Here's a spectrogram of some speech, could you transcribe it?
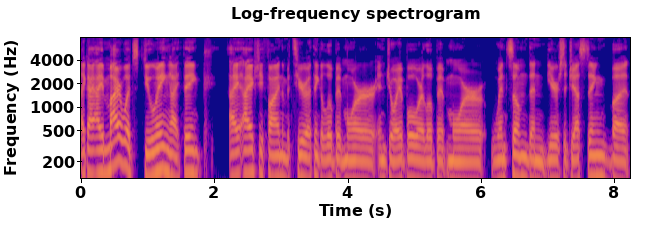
like I, I admire what's doing. I think I, I, actually find the material I think a little bit more enjoyable or a little bit more winsome than you're suggesting, but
